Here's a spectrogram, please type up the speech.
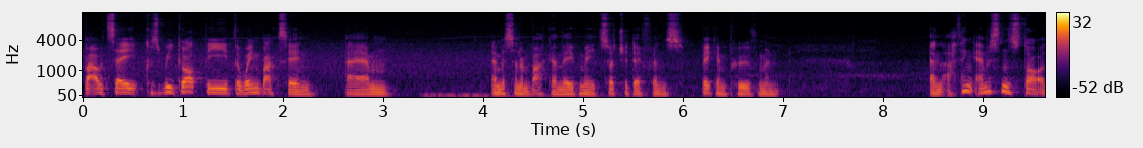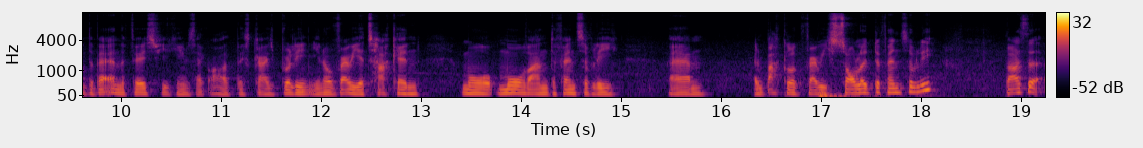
But I would say, because we got the, the wing backs in, um, Emerson and Bakker, and they've made such a difference. Big improvement. And I think Emerson started the better in the first few games. Like, oh, this guy's brilliant, you know, very attacking, more more than defensively. Um, and Bakker looked very solid defensively. But as the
